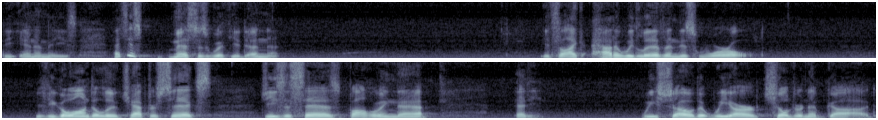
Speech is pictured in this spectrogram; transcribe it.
the enemies. That just messes with you, doesn't it? It's like, how do we live in this world? If you go on to Luke chapter 6, Jesus says, following that, that we show that we are children of God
